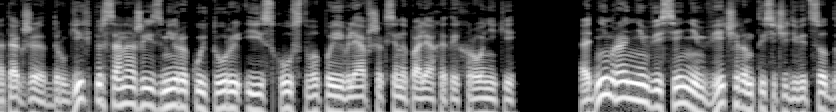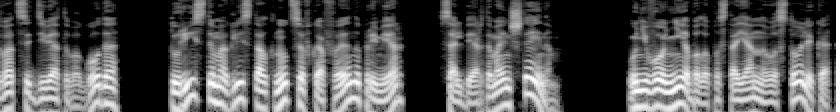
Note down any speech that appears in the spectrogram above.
а также других персонажей из мира культуры и искусства, появлявшихся на полях этой хроники, Одним ранним весенним вечером 1929 года туристы могли столкнуться в кафе, например, с Альбертом Эйнштейном. У него не было постоянного столика,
